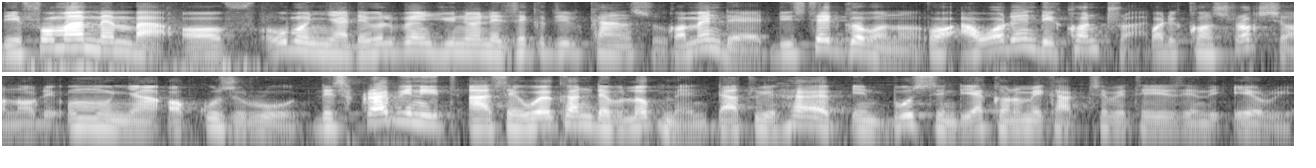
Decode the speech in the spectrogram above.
The former member of Umunya Development Union Executive Council commended the state governor for awarding the contract for the construction of the Umunya Okuzu Road, describing it as a welcome development that will help in boosting the economic activities in the area.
